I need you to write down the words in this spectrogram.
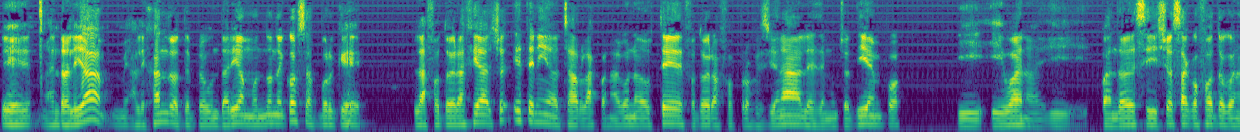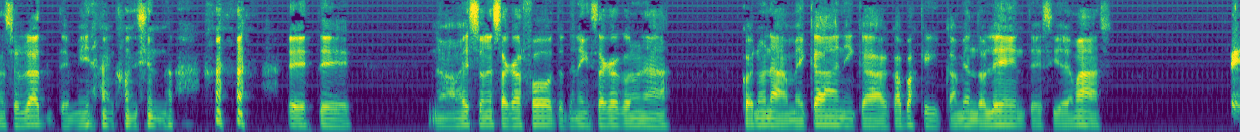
Eh, en realidad, Alejandro, te preguntaría un montón de cosas porque la fotografía, yo he tenido charlas con algunos de ustedes, fotógrafos profesionales de mucho tiempo, y, y bueno, y cuando decís yo saco foto con el celular, te miran como diciendo, este, no, eso no es sacar foto, tenés que sacar con una con una mecánica, capaz que cambiando lentes y demás. Sí.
